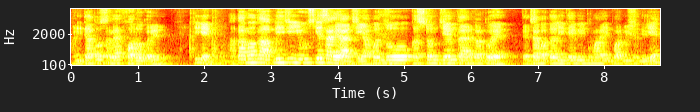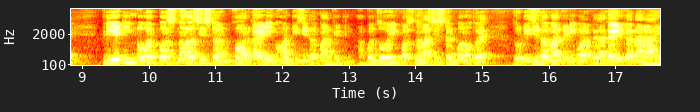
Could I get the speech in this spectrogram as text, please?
आणि त्या तो सगळ्या फॉलो करेल. ठीक आहे? आता मग आपली जी यूज केस आहे आजची आपण जो कस्टम जेम तयार करतोय त्याच्याबद्दल इथे मी तुम्हाला इन्फॉर्मेशन दिली आहे creating our personal assistant for guiding on digital marketing आपण जो एक पर्सनल असिस्टंट बनवतोय जो डिजिटल मार्केटिंगवर आपल्याला गाईड करणार आहे.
